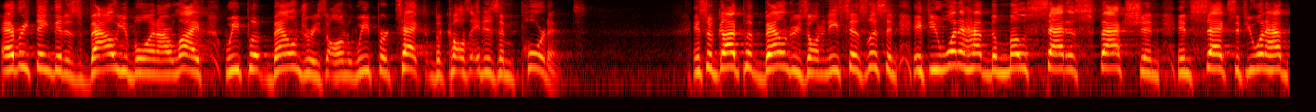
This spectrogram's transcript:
everything that is valuable in our life, we put boundaries on, we protect because it is important. And so God put boundaries on it. And He says, listen, if you want to have the most satisfaction in sex, if you want to have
